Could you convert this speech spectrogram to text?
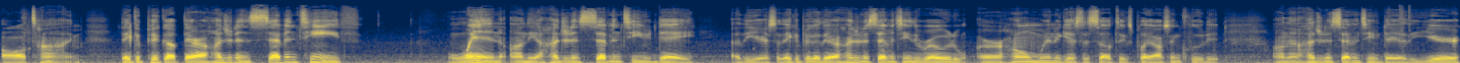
all time. They could pick up their 117th win on the 117th day of the year. So they could pick up their 117th road or home win against the Celtics, playoffs included, on the 117th day of the year.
